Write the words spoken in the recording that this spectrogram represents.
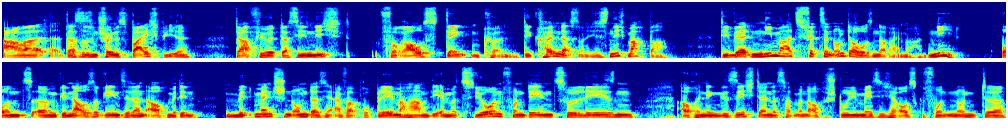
Aber das ist ein schönes Beispiel dafür, dass sie nicht vorausdenken können. Die können das noch nicht. Das ist nicht machbar. Die werden niemals 14 Unterhosen da reinmachen. Nie. Und ähm, genauso gehen sie dann auch mit den Mitmenschen um, dass sie einfach Probleme haben, die Emotionen von denen zu lesen, auch in den Gesichtern. Das hat man auch studienmäßig herausgefunden. Und äh,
